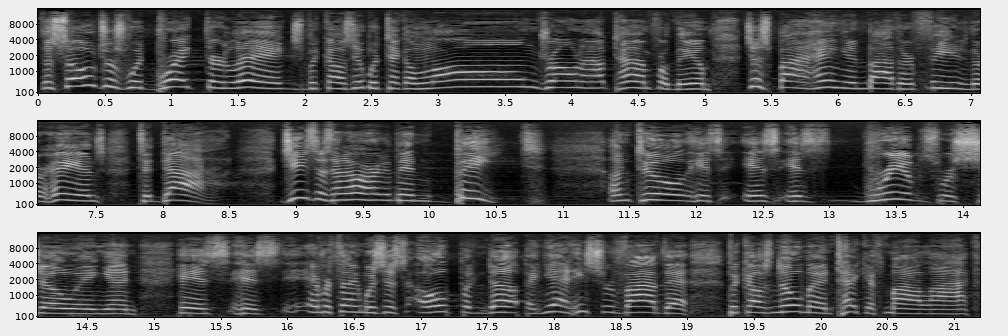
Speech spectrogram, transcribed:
The soldiers would break their legs because it would take a long, drawn out time for them just by hanging by their feet and their hands to die. Jesus had already been beat until his, his, his ribs were showing and his his everything was just opened up. And yet he survived that because no man taketh my life.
